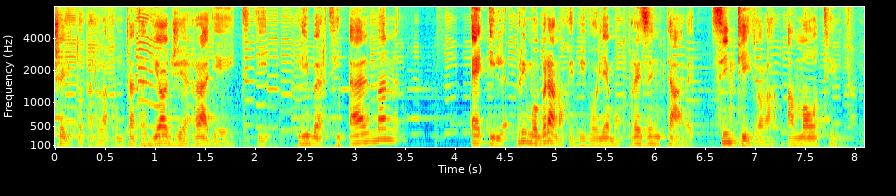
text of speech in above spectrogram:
scelto per la puntata di oggi è Radiate di Liberty Hellman. È il primo brano che vi vogliamo presentare. Si intitola A Motive.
